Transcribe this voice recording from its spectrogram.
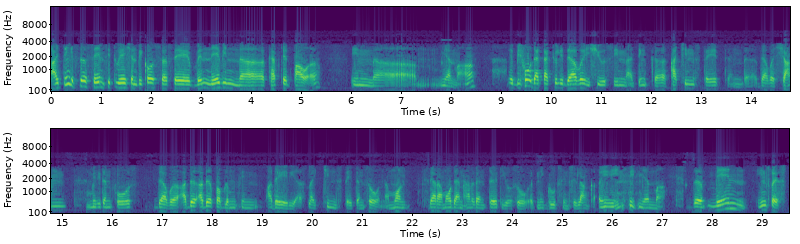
I think it's the same situation because, uh, say, when Ne Win uh, captured power in uh, Myanmar, before that, actually, there were issues in, I think, uh, Kachin state, and uh, there were Shan militant force, there were other other problems in other areas like Chin State and so on. Among there are more than 130 or so ethnic groups in Sri Lanka, in, in Myanmar. The main interest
